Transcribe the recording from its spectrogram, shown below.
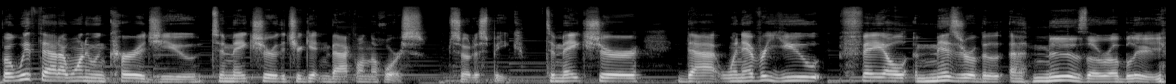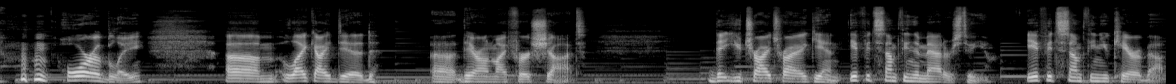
But with that, I want to encourage you to make sure that you're getting back on the horse, so to speak. To make sure that whenever you fail miserably, uh, miserably, horribly, um, like I did uh, there on my first shot, that you try, try again. If it's something that matters to you, if it's something you care about.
